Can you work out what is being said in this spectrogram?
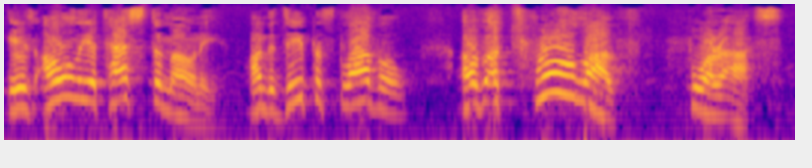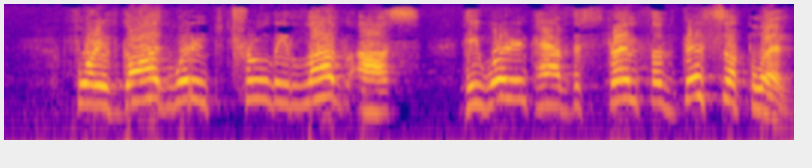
is only a testimony on the deepest level of a true love for us. For if God wouldn't truly love us, He wouldn't have the strength of discipline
